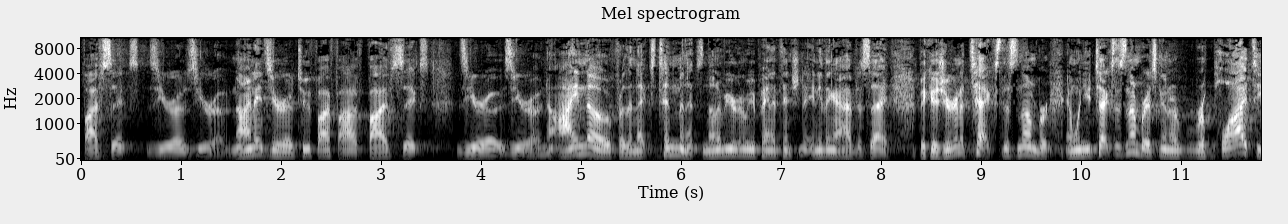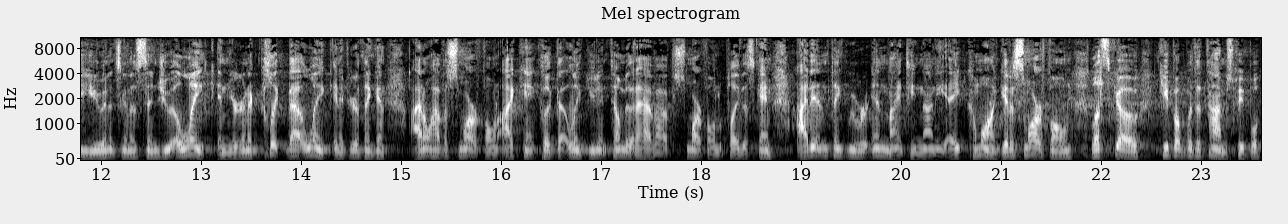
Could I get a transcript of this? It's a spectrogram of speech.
5600. 980 255 5600. Now, I know for the next 10 minutes, none of you are going to be paying attention to anything I have to say because you're going to text this number. And when you text this number, it's going to reply to you and it's going to send you a link. And you're going to click that link. And if you're thinking, I don't have a smartphone, I can't click that link, you didn't tell me that I have a smartphone to play this game. I didn't think we were in 1998. Come on, get a smartphone. Let's go. Keep up with the times, people.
